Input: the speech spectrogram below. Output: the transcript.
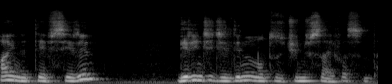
aynı tefsirin birinci cildinin 33. sayfasında.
